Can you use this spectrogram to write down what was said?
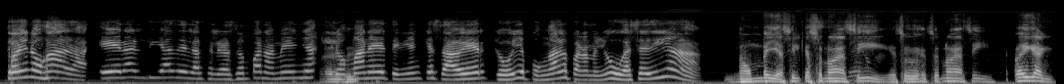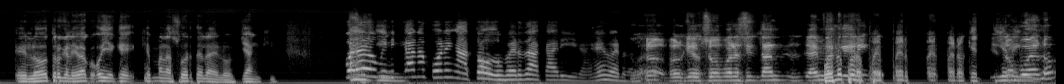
Estoy enojada. Era el día de la celebración panameña y Ah, los sí. managers tenían que saber que, oye, pongan los panameños a jugar ese día. No, hombre, Yacirca, eso no es así. Eso, eso no es así. Oigan, el otro que le iba a... Oye, qué, qué mala suerte la de los Yankees. Fuera Alguien- dominicana ponen a todos, ¿verdad, Karina? Es verdad. Bueno, porque son buenos y tan. Bueno, que pero, gringos. pero, pero, pero que son buenos.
